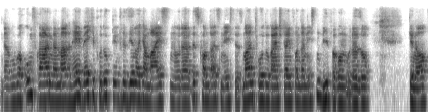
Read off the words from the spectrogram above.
darüber auch Umfragen dann machen, hey, welche Produkte interessieren euch am meisten oder das kommt als nächstes, mal ein Foto reinstellen von der nächsten Lieferung oder so. Genau.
